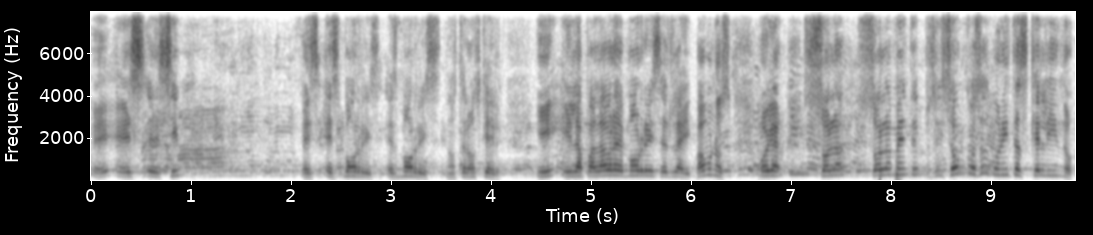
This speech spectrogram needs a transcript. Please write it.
Eh, es, es, sí, es, es Morris, es Morris, nos tenemos que ir. Y, y la palabra de Morris es ley. Vámonos. Oigan, sola, solamente, pues, si son cosas bonitas, qué lindo.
